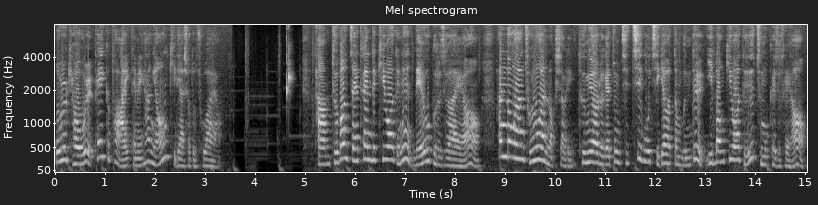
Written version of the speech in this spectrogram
올 겨울 페이크 펄 아이템의 향연 기대하셔도 좋아요. 다음 두 번째 트렌드 키워드는 네오 브루주아예요. 한동안 조용한 럭셔리, 드뮤어 룩에 좀 지치고 지겨웠던 분들 이번 키워드 주목해 주세요.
